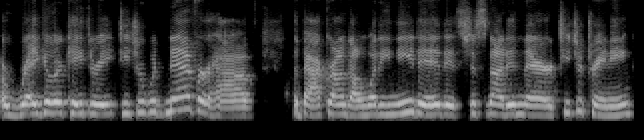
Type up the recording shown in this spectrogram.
A regular K through 8 teacher would never have the background on what he needed. It's just not in their teacher training.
